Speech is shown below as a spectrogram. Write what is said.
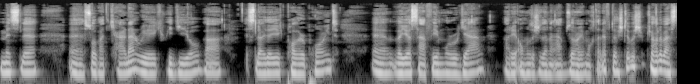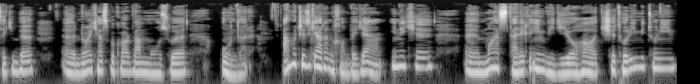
مثل صحبت کردن روی یک ویدیو و اسلاید یک پاورپوینت و یا صفحه مرورگر برای آموزش دادن ابزارهای مختلف داشته باشیم که حالا بستگی به نوع کسب و کار و موضوع اون داره. اما چیزی که الان می‌خوام بگم اینه که ما از طریق این ویدیوها چطوری می‌تونیم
